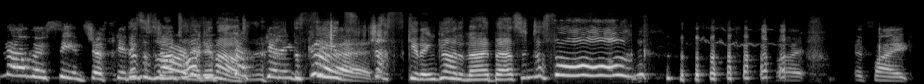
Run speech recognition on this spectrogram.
now the scene's just getting This is what I'm started. talking It's just getting the good. scene's just getting good, and I burst into song. but it's like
